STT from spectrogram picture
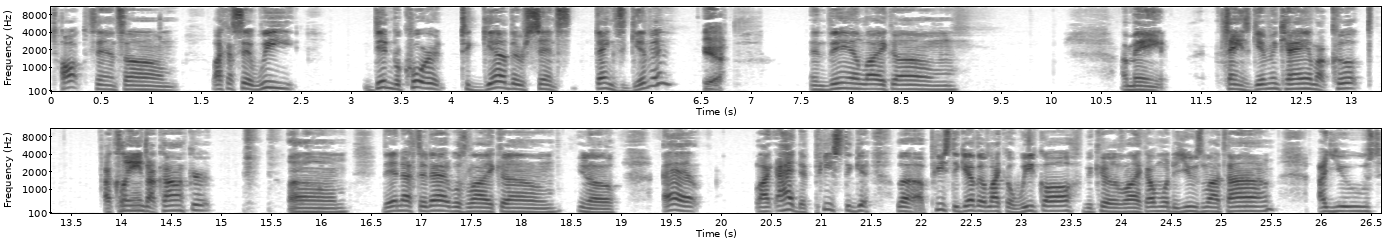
talked since um like I said we didn't record together since Thanksgiving Yeah. and then like um I mean Thanksgiving came, I cooked, I cleaned, I conquered. Um then after that was like um you know I had, like I had to piece together uh, piece together like a week off because like I wanted to use my time. I used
